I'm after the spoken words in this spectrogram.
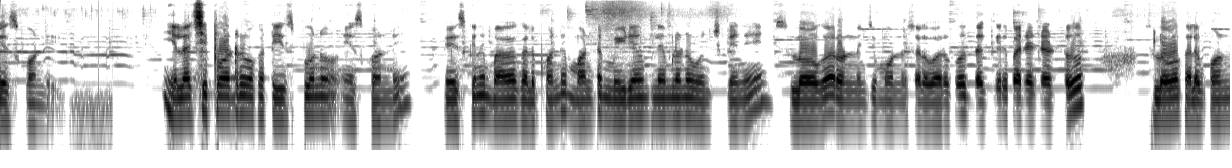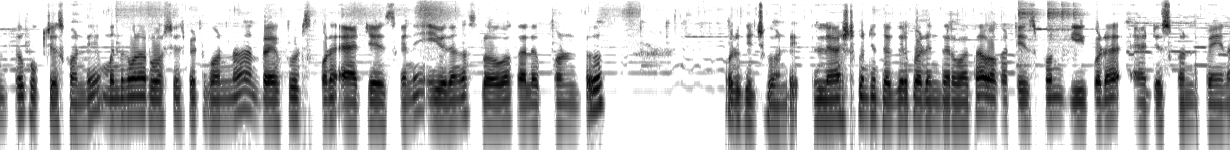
వేసుకోండి. ఇలాచీ పౌడర్ ఒక టీ స్పూన్ వేసుకోండి. వేసుకుని బాగా కలుపుకోండి. మంట మీడియం ఫ్లేమ్లోనే ఉంచుకొని స్లోగా రెండు నుంచి మూడు నిమిషాల వరకు దగ్గర పడేటట్టు స్లోగా కలుపుకుంటూ కుక్ చేసుకోండి. ముందుగా మనం రోస్ట్ చేసి పెట్టుకున్న డ్రై ఫ్రూట్స్ కూడా యాడ్ చేసుకొని ఈ విధంగా స్లోగా కలుపుకుంటూ ఉడికించుకోండి. లాస్ట్ కొంచెం దగ్గర పడిన తర్వాత ఒక టీ స్పూన్ గీ కూడా యాడ్ చేసుకోండి పైన.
